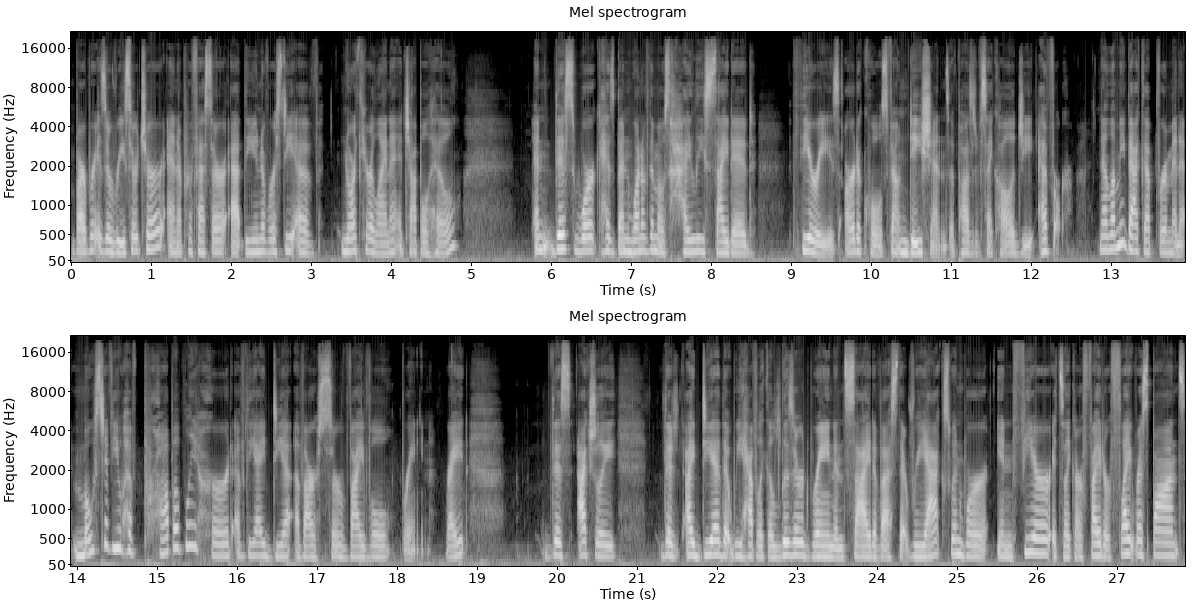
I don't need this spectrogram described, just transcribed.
Barbara is a researcher and a professor at the University of North Carolina at Chapel Hill. And this work has been one of the most highly cited theories, articles, foundations of positive psychology ever. Now, let me back up for a minute. Most of you have probably heard of the idea of our survival brain, right? This actually, the idea that we have like a lizard brain inside of us that reacts when we're in fear. It's like our fight or flight response.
